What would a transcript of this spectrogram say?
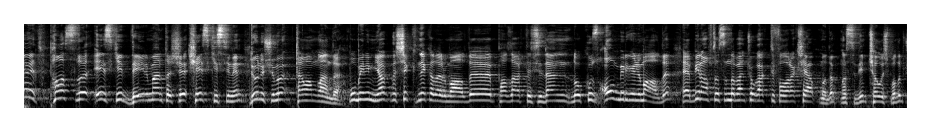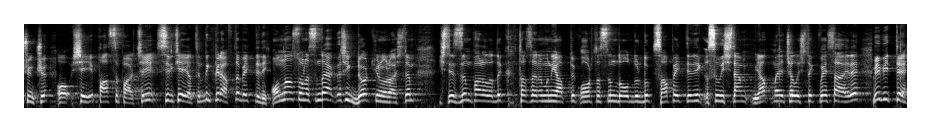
Evet, paslı eski değirmen taşı keskisinin dönüşümü tamamlandı. Bu benim yaklaşık ne kadarımı aldı? Pazartesiden 9-11 günümü aldı. E, bir haftasında ben çok aktif olarak şey yapmadım. Nasıl diyeyim? Çalışmadım. Çünkü o şeyi, paslı parçayı sirkeye yatırdık. Bir hafta bekledik. Ondan sonrasında yaklaşık 4 gün uğraştım. İşte zımparaladık, tasarımını yaptık, ortasını doldurduk, sap ekledik, ısıl işlem yapmaya çalıştık vesaire ve bitti.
